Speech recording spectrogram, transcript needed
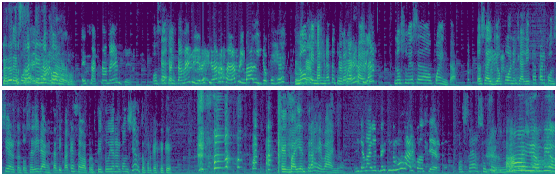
Pero tú sabes que es lo cómico. Exactamente, O sea, y- exactamente. Yo le escribo a Rafael a privado y yo, ¿qué es esto? No, O sea, que imagínate tú ¿me que Rafaela no se hubiese dado cuenta. O sea, yo pones ya lista para el concierto, entonces dirán, esta tipa que se va a prostituir en el concierto, porque es que qué. Eh, va ahí en traje de baño. Ella va a ir desnuda al concierto. O sea, súper Ay, Dios mío.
